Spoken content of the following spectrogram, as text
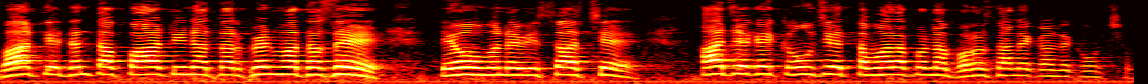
ભારતીય જનતા પાર્ટીના તરફેણમાં થશે એવો મને વિશ્વાસ છે. આજે કંઈ કહું છે તમારા પરના ભરોસાને કારણે કહું છું.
